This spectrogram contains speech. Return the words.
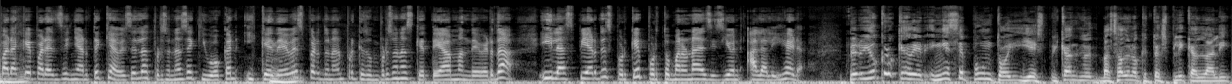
¿Para qué? Para enseñarte que a veces las personas se equivocan y que debes perdonar porque son personas que te aman de verdad. Y las pierdes, ¿por qué? Por tomar una decisión a la ligera. Pero yo creo que, a ver, en ese punto y explicando, basado en lo que tú explicas, Lali,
